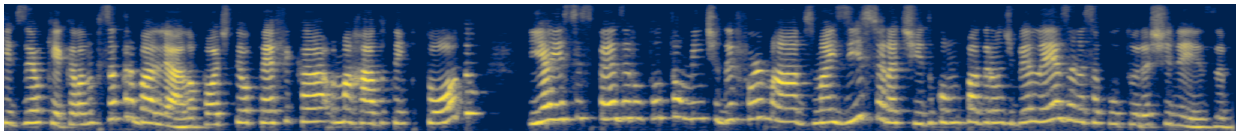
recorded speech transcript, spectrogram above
Quer dizer o quê? Que ela não precisa trabalhar, ela pode ter o pé ficar amarrado o tempo todo E aí esses pés eram totalmente deformados, mas isso era tido como um padrão de beleza nessa cultura chinesa.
